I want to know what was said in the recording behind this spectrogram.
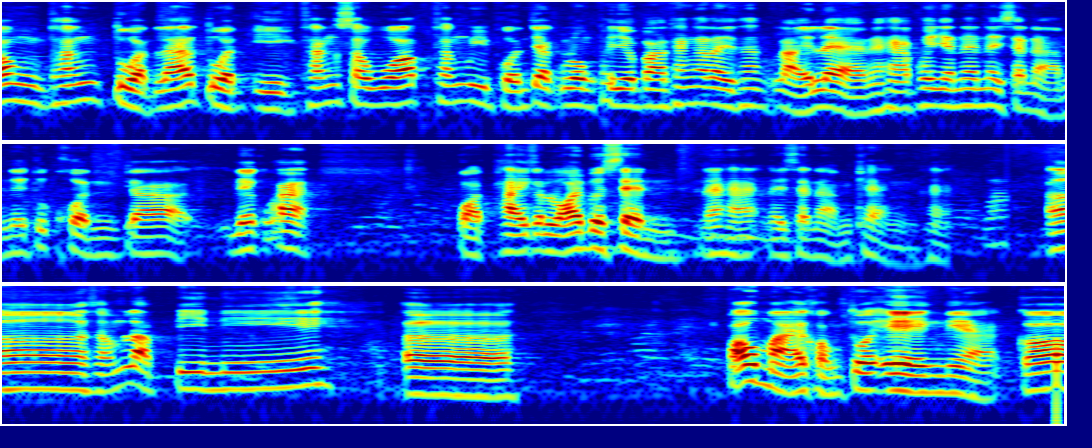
ต้องทั้งตรวจแล้วตรวจอีกทั้งสวอปทั้งมีผลจากโรงพยาบาลทั้งอะไรทั้งหลายแหล่นะฮะเพราะฉะนั้นในสนามเนี่ยทุกคนจะเรียกว่าปลอดภัยกันร้อยเปอร์เซ็นต์นะฮะในสนามแข่งฮะสำหรับปีนี้เป้าหมายของตัวเองเนี่ยก็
